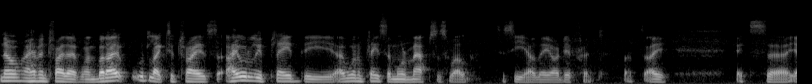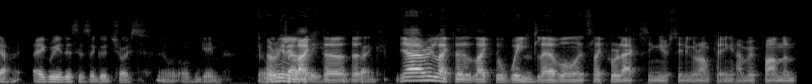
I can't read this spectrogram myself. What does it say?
No, I haven't tried that one, but I would like to try it. I only played the. I want to play some more maps as well to see how they are different. But I, it's uh, yeah, I agree. This is a good choice of, game. I really like the, the yeah, I really like the like the Mm. weight level. It's like relaxing. You're sitting around playing, having fun, and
